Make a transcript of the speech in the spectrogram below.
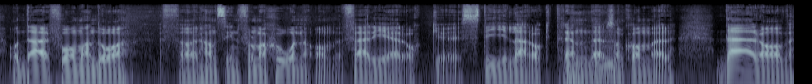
Och där får man då förhandsinformation om färger och eh, stilar och trender mm. som kommer. Därav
